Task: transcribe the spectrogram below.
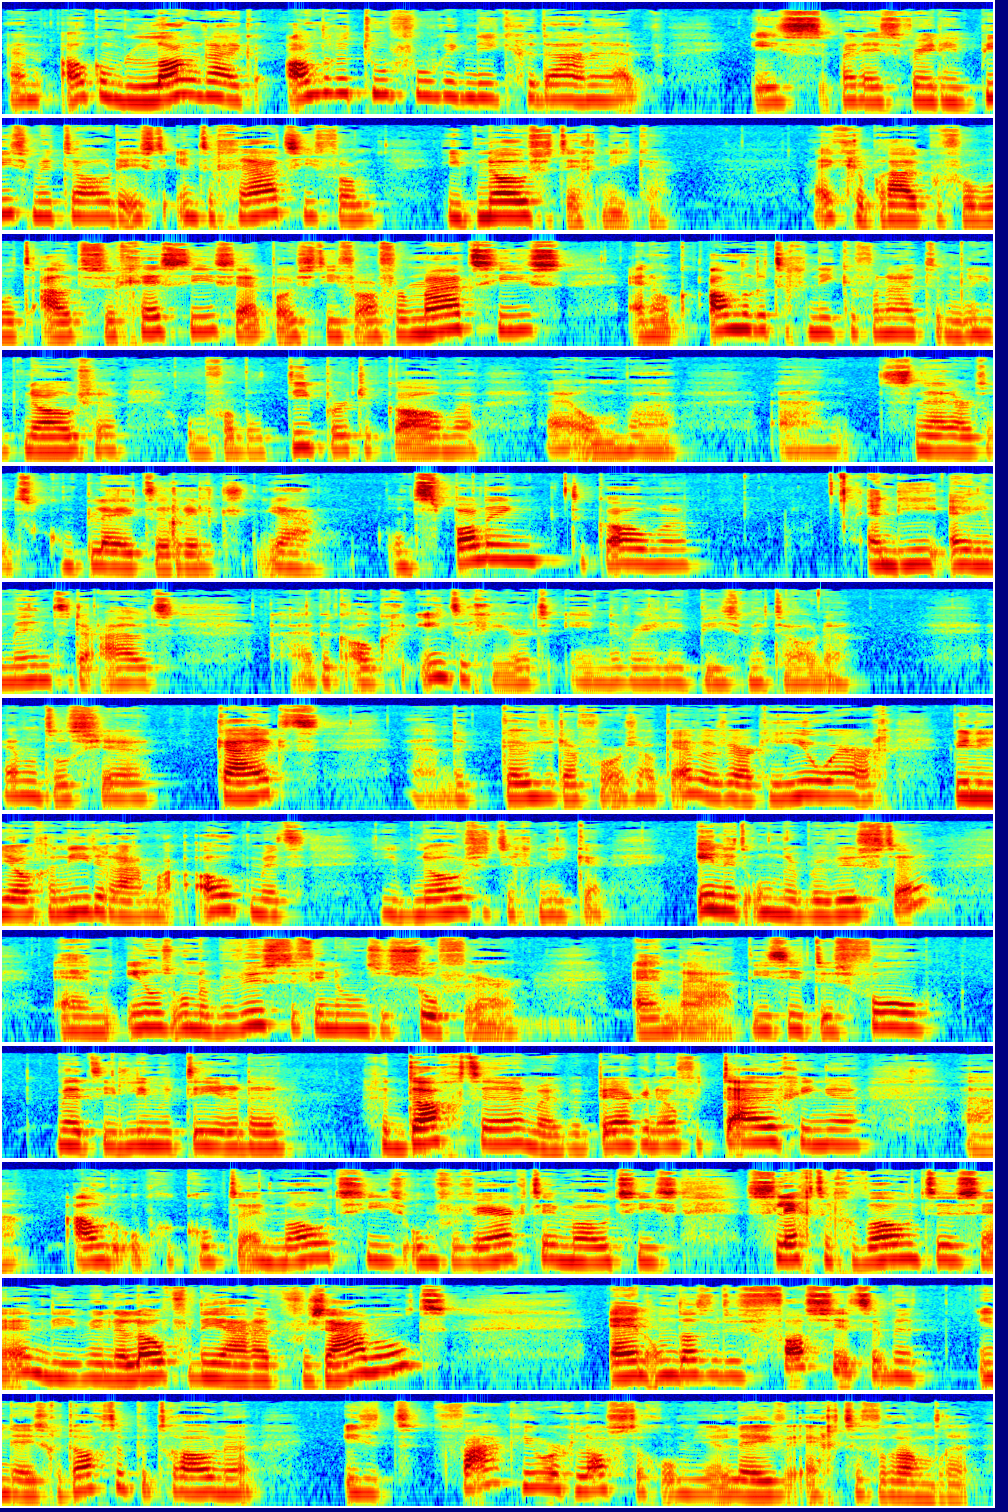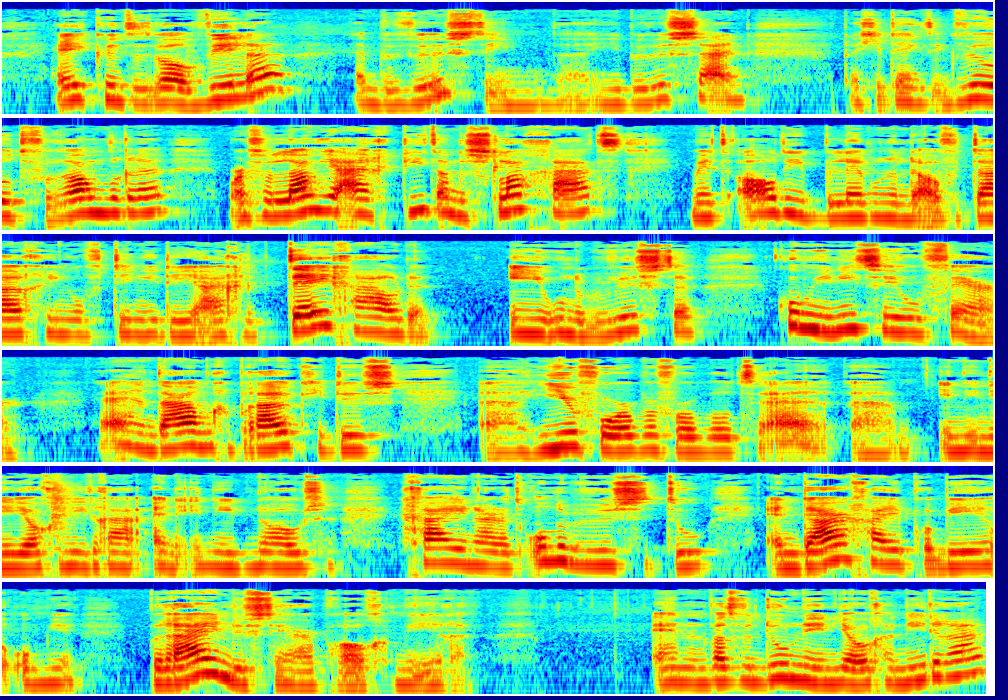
En ook een belangrijke andere toevoeging die ik gedaan heb, is bij deze Radiant Peace methode, is de integratie van hypnose technieken. Ik gebruik bijvoorbeeld autosuggesties, positieve affirmaties en ook andere technieken vanuit de hypnose om bijvoorbeeld dieper te komen, om uh, uh, sneller tot complete ja, ontspanning te komen. En die elementen eruit heb ik ook geïntegreerd in de Radiant Peace methode. want als je kijkt, en de keuze daarvoor is ook, we werken heel erg binnen Yoga Nidra, maar ook met hypnose technieken in het onderbewuste. En in ons onderbewuste vinden we onze software. En nou ja, die zit dus vol met die limiterende gedachten, met beperkende overtuigingen, uh, oude opgekropte emoties, onverwerkte emoties, slechte gewoontes hè, die we in de loop van de jaren hebben verzameld. En omdat we dus vastzitten met, in deze gedachtenpatronen, is het vaak heel erg lastig om je leven echt te veranderen. je kunt het wel willen, en bewust in, eh, in je bewustzijn dat je denkt ik wil het veranderen. Maar zolang je eigenlijk niet aan de slag gaat met al die belemmerende overtuigingen of dingen die je eigenlijk tegenhouden in je onderbewuste, kom je niet zo heel ver. En daarom gebruik je dus uh, hiervoor bijvoorbeeld uh, in de yoga nidra en in hypnose ga je naar dat onderbewuste toe en daar ga je proberen om je brein dus te herprogrammeren. En wat we doen in yoga nidra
